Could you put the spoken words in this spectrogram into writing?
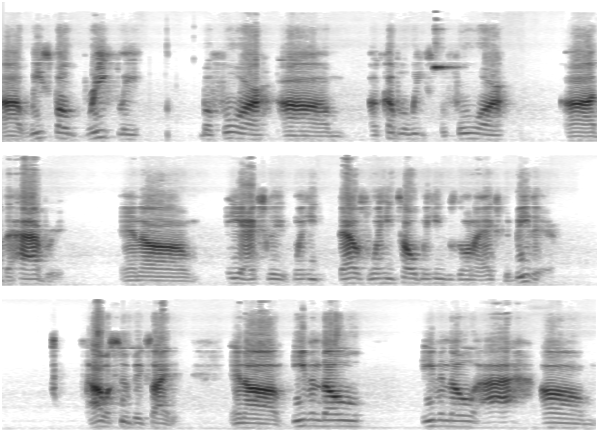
Uh, we spoke briefly before, um, a couple of weeks before uh, the hybrid, and um, he actually when he that was when he told me he was going to actually be there. I was super excited, and uh, even though even though I um,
